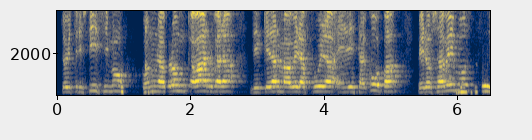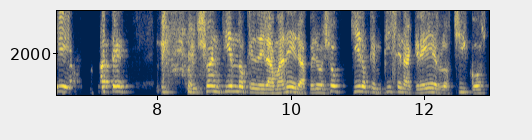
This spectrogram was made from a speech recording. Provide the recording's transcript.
Estoy tristísimo, con una bronca bárbara de quedarme a ver afuera en esta Copa, pero sabemos que. Aparte, yo entiendo que de la manera, pero yo quiero que empiecen a creer los chicos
